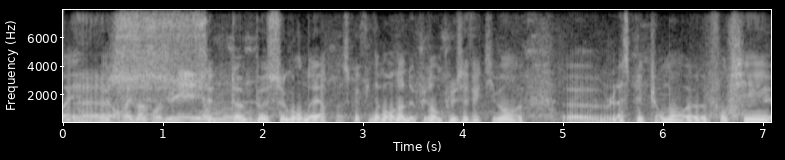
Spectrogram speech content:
Euh, on reste dans le produit. C'est un peu secondaire parce que finalement on a de plus en plus effectivement euh, euh, l'aspect purement foncier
